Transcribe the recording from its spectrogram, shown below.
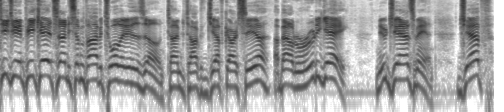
DJ and PK, it's 97.5 at 1280 The Zone. Time to talk with Jeff Garcia about Rudy Gay, new jazz man. Jeff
